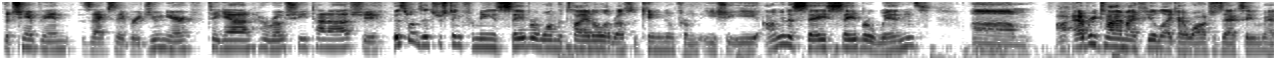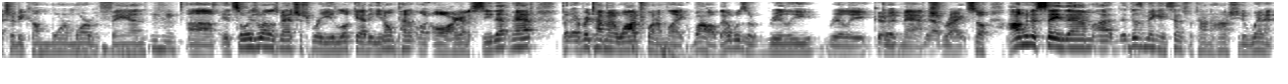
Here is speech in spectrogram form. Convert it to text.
the champion Zack Sabre Jr. taking on Hiroshi Tanahashi. This one's interesting for me. Sabre won the title at Wrestle Kingdom from Ishii. I'm gonna say Sabre wins. Um, I, every time I feel like I watch a Zack Sabre match, I become more and more of a fan. Mm-hmm. Um, it's always one of those matches where you look at it, you don't pen like, oh, I got to see that match. But every time I watch one, I'm like, wow, that was a really, really good, Good, match, yep. right? So I'm gonna say them. Uh, it doesn't make any sense for Tanahashi to win it.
